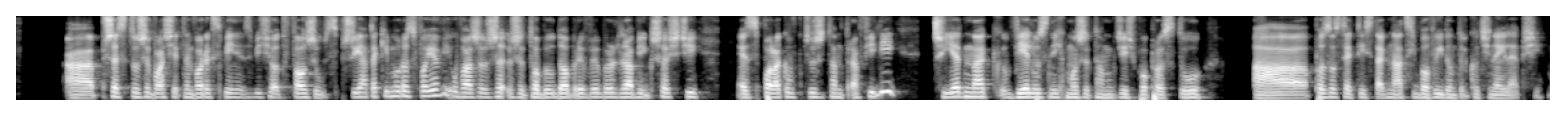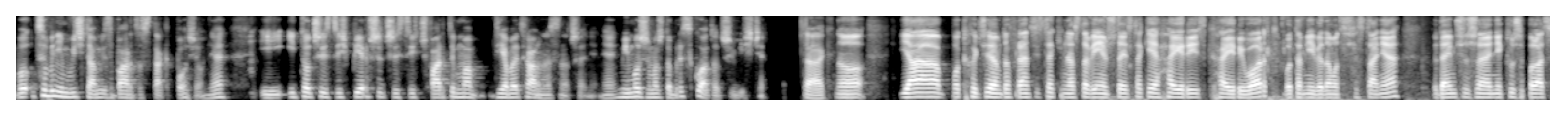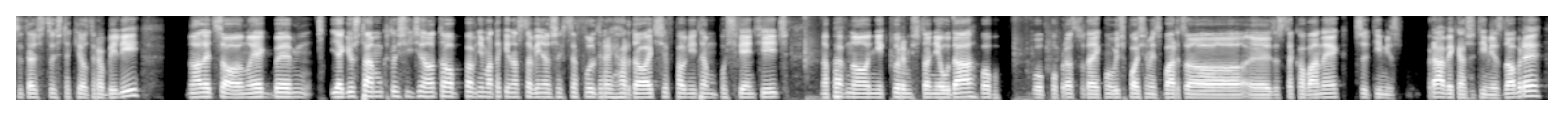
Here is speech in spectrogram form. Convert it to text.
a przez to, że właśnie ten worek z pieniędzmi się otworzył, sprzyja takiemu rozwojowi? Uważasz, że, że to był dobry wybór dla większości e, z Polaków, którzy tam trafili? Czy jednak wielu z nich może tam gdzieś po prostu a pozostać tej stagnacji, bo wyjdą tylko ci najlepsi? Bo co by nie mówić, tam jest bardzo stack poziom, nie? I, I to, czy jesteś pierwszy, czy jesteś czwarty, ma diametralne znaczenie, nie? Mimo, że masz dobry skład oczywiście. Tak, no ja podchodziłem do Francji z takim nastawieniem, że to jest takie high risk, high reward, bo tam nie wiadomo co się stanie. Wydaje mi się, że niektórzy Polacy też coś takiego zrobili. No ale co, no jakby mm, jak już tam ktoś idzie, no to pewnie ma takie nastawienie, że chce full tryhardować, się w pełni temu poświęcić. Na pewno niektórym się to nie uda, bo, bo po prostu, tak jak mówisz, poziom jest bardzo y, zestakowany. Każdy team jest, prawie każdy team jest dobry.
